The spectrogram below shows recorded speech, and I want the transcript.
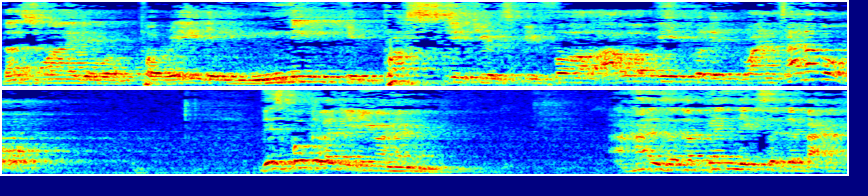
That's why they were parading naked prostitutes before our people in Guantanamo. This booklet in your hand has an appendix at the back,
